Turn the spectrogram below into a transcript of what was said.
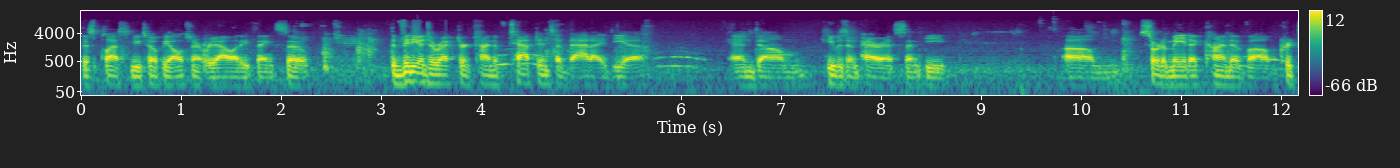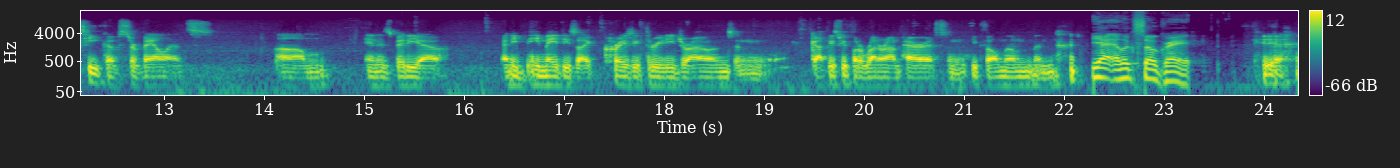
this plastic utopia alternate reality thing. So the video director kind of tapped into that idea, and um, he was in Paris, and he um, sort of made a kind of uh, critique of surveillance um, in his video, and he he made these like crazy 3D drones and got these people to run around Paris, and he filmed them, and Yeah, it looks so great. yeah.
